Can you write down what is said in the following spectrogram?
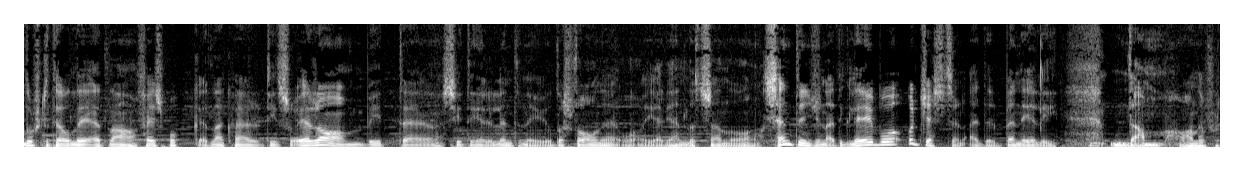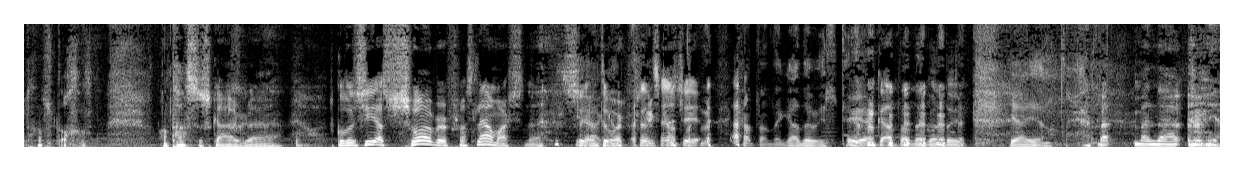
lurte til det etla Facebook, etla hver tid så er det. Vi uh, sitter her i Linden i Uderstående, og jeg er i Henløtsen, og sendingen etter Glebo, og gesten etter Ben Eli Dam. Og han har fortalt om fantastisk er... uh, Skulle du si at server fra slämarsne? Så jeg tror att det kanske kattan det gade vilt. Ja, kattan det gade. Ja, ja. Men men uh, ja,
